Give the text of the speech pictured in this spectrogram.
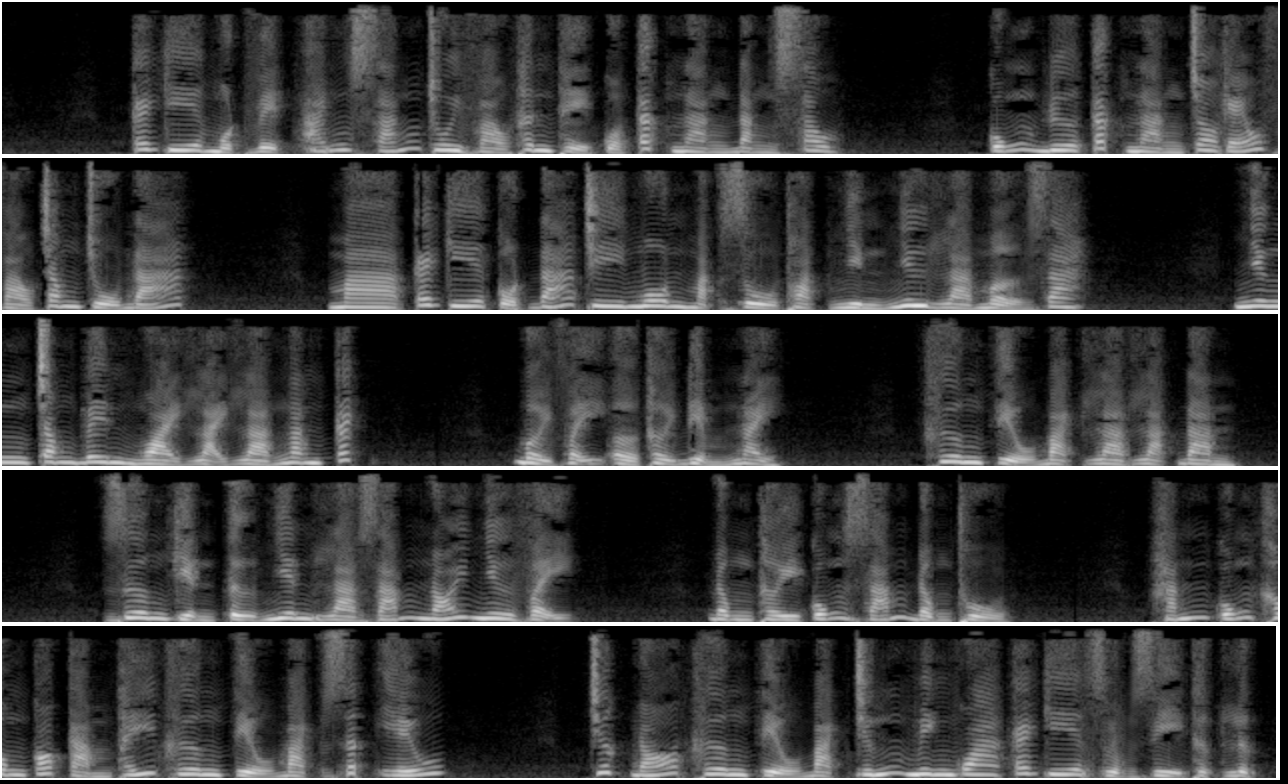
Cái kia một vệt ánh sáng chui vào thân thể của các nàng đằng sau. Cũng đưa các nàng cho kéo vào trong chỗ đá. Mà cái kia cột đá chi môn mặc dù thoạt nhìn như là mở ra. Nhưng trong bên ngoài lại là ngăn cách. Bởi vậy ở thời điểm này. Khương Tiểu Bạch là lạc đàn. Dương kiện tự nhiên là dám nói như vậy. Đồng thời cũng dám đồng thủ. Hắn cũng không có cảm thấy Khương Tiểu Bạch rất yếu. Trước đó Khương Tiểu Bạch chứng minh qua cái kia dù gì thực lực.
